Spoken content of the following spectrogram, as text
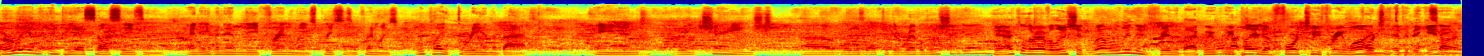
Early in the NPSL season, and even in the friendlies, preseason friendlies, we played three in the back, and we changed. Uh, what was it after the Revolution game? Yeah, after the revolution, well, we didn't three in the back. We, we played a in the back. four-two-three-one at the 4-2-3-1, beginning. sorry.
